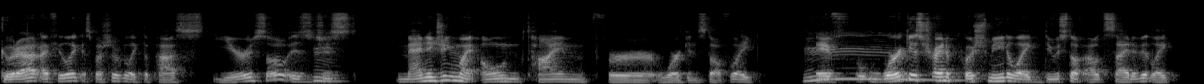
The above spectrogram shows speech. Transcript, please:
good at. I feel like, especially over like the past year or so, is Mm. just managing my own time for work and stuff. Like if work is trying to Mm. push me to like do stuff outside of it, like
